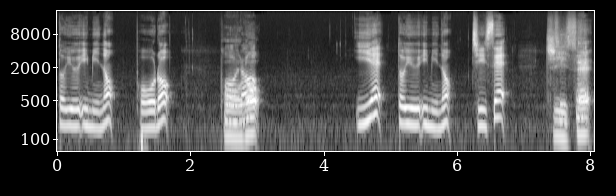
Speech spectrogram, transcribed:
という意味のポロ。ポロ。家という意味のちせちせ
